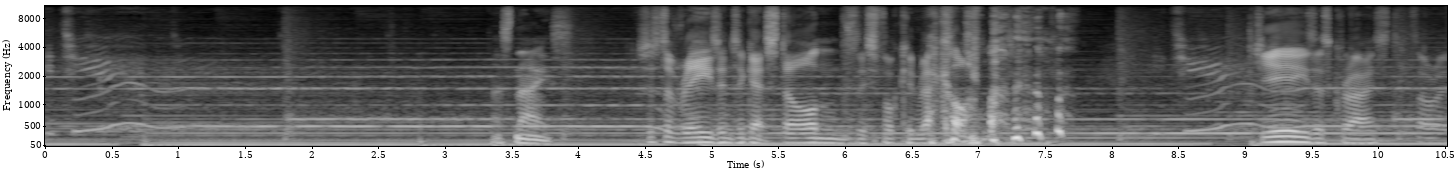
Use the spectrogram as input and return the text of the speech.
It's you. That's nice. It's just a reason to get stoned. This fucking record, man. Jesus Christ. Sorry.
